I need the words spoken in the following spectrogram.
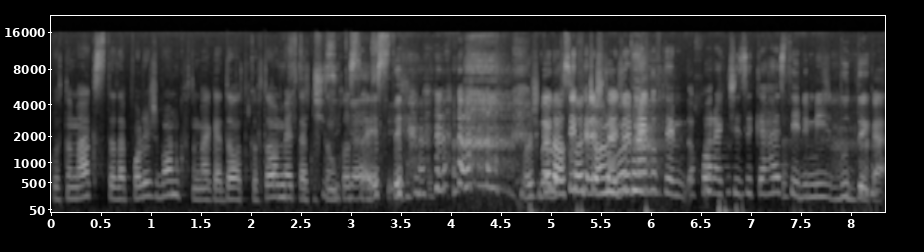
گفتم عکس داده پولیش بان گفتم اگه داد گفتم میته گفتم خود است مشکل از خود چون بود. نگفتین خوراک چیزی که هست یعنی بود دیگه.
